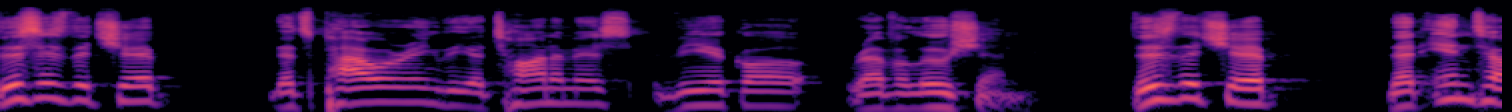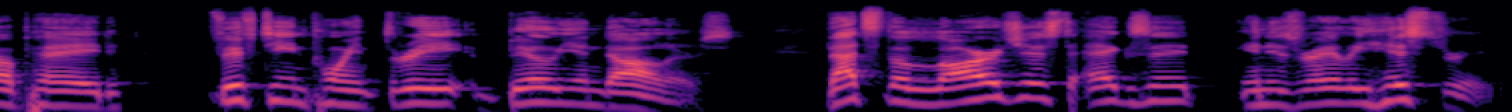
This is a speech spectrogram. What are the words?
This is the chip that's powering the autonomous vehicle revolution. This is the chip that Intel paid $15.3 billion. That's the largest exit in Israeli history.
